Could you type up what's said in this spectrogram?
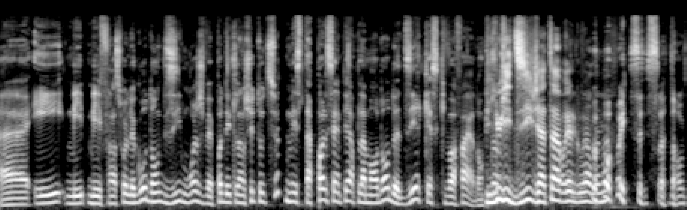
Euh, et, mais, mais François Legault donc dit Moi, je ne vais pas déclencher tout de suite, mais c'est à Paul Saint-Pierre Plamondon de dire qu'est-ce qu'il va faire. Donc, Puis là- lui, il dit J'attends après le gouvernement. oui, c'est ça. Donc,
